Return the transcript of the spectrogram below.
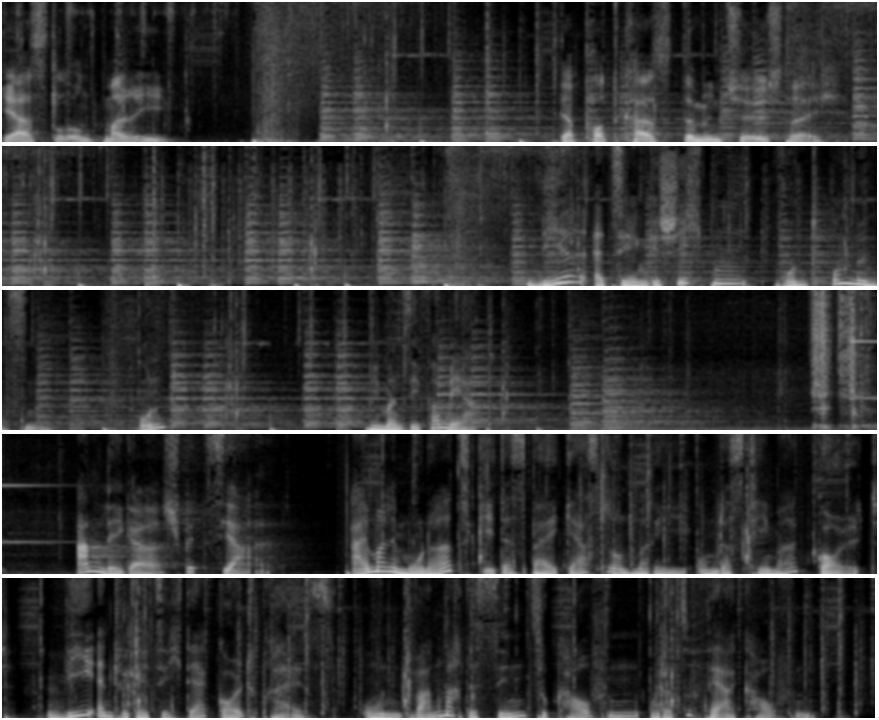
Gerstl und Marie. Der Podcast der Münze Österreich. Wir erzählen Geschichten rund um Münzen und wie man sie vermehrt. Anleger Spezial. Einmal im Monat geht es bei Gerstl und Marie um das Thema Gold. Wie entwickelt sich der Goldpreis? Und wann macht es Sinn zu kaufen oder zu verkaufen?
